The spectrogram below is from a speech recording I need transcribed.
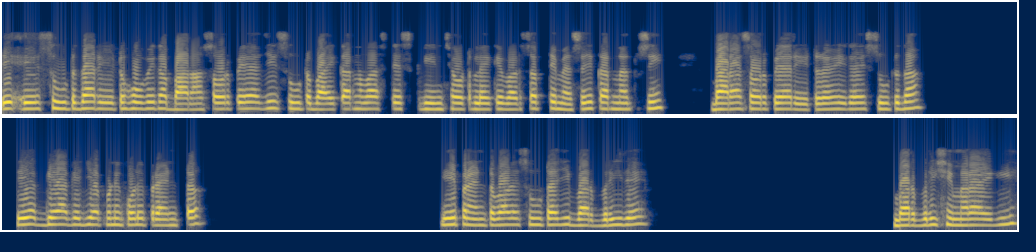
ਤੇ ਇਹ ਸੂਟ ਦਾ ਰੇਟ ਹੋਵੇਗਾ 1200 ਰੁਪਏ ਜੀ। ਸੂਟ ਬਾਏ ਕਰਨ ਵਾਸਤੇ ਸਕਰੀਨਸ਼ਾਟ ਲੈ ਕੇ WhatsApp ਤੇ ਮੈਸੇਜ ਕਰਨਾ ਤੁਸੀਂ। 1200 ਰੁਪਏ ਰੇਟ ਰਹੇਗਾ ਇਸ ਸੂਟ ਦਾ। ਤੇ ਅੱਗੇ ਆ ਗਏ ਜੀ ਆਪਣੇ ਕੋਲੇ ਪ੍ਰਿੰਟ ਇਹ ਪ੍ਰਿੰਟ ਵਾਲੇ ਸੂਟ ਹੈ ਜੀ ਬਰਬਰੀ ਦੇ। ਬਰਬਰੀ ਸ਼ਿਮਰ ਆਏਗੀ।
